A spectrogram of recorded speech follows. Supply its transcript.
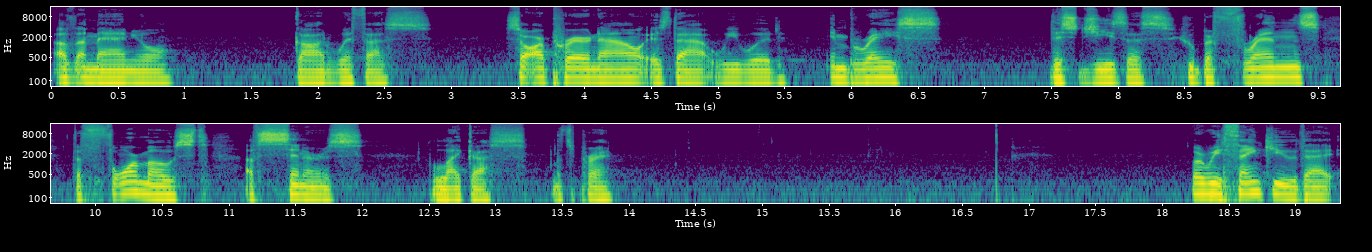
of Emmanuel, God with us. So, our prayer now is that we would embrace this Jesus who befriends the foremost of sinners like us. Let's pray. Lord, we thank you that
